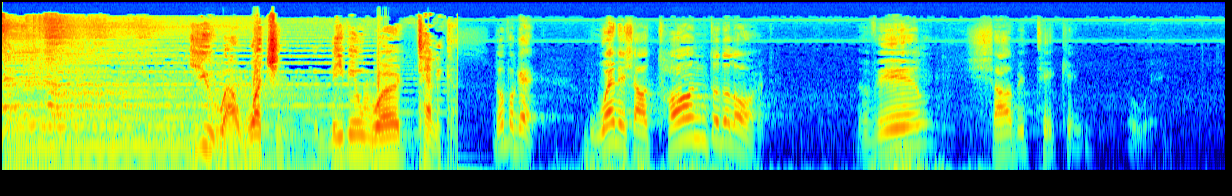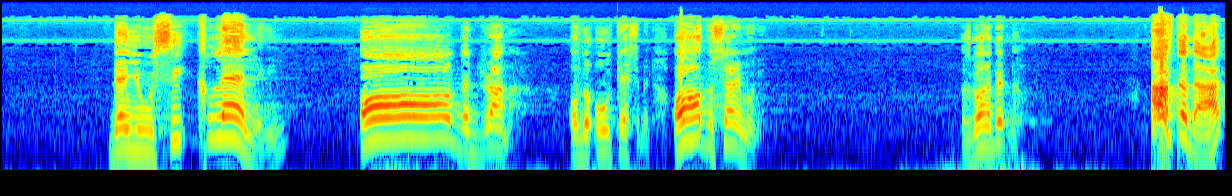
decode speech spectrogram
the Lord. You are watching the Living Word Telecast. Don't forget, when it shall turn to the Lord, the veil shall be taken away. Then you will see clearly all the drama of the Old Testament, all the ceremony. Let's go on a bit now. After that,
